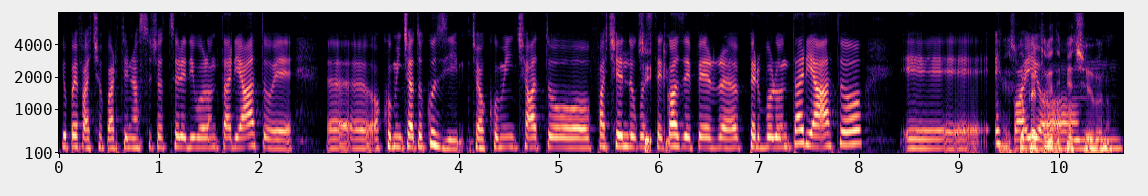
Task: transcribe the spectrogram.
Io poi faccio parte di un'associazione di volontariato e eh, ho cominciato così, cioè ho cominciato facendo queste sì, cose per, per, volontariato e, e poi ho, che ti piacevano. Mh,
